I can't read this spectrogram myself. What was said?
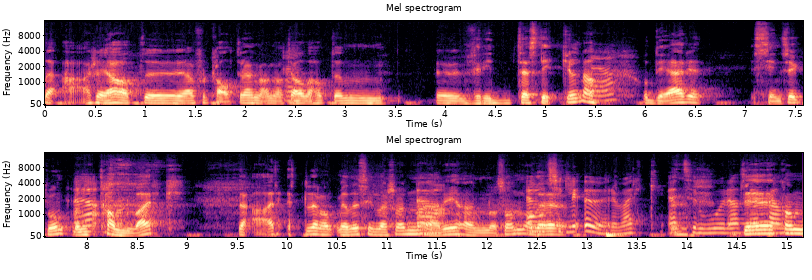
Det er, så jeg, hatt, eh, jeg fortalte deg en gang at jeg hadde hatt en eh, vridd testikkel. Da. Og det er sinnssykt vondt. Men tannverk Det er et eller annet med det siden det er så nære i hjernen og sånn. Jeg har hatt skikkelig øreverk. Jeg tror at det jeg kan kan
